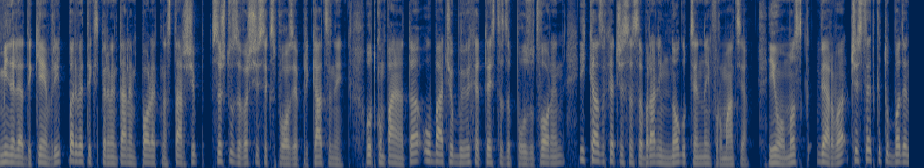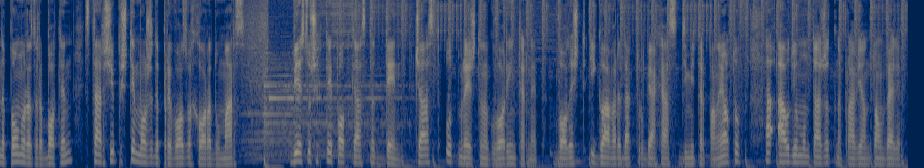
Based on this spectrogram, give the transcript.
Миналия декември първият експериментален полет на Starship също завърши с експлозия при кацане. От компанията обаче обявиха теста за ползотворен и казаха, че са събрали много ценна информация. Илон Мъск вярва, че след като бъде напълно напълно разработен, Starship ще може да превозва хора до Марс. Вие слушахте подкаста Ден, част от мрежата на Говори Интернет. Водещ и главен редактор бях аз, Димитър Панайотов, а аудиомонтажът направи Антон Велев.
